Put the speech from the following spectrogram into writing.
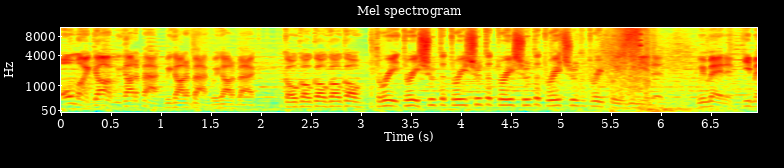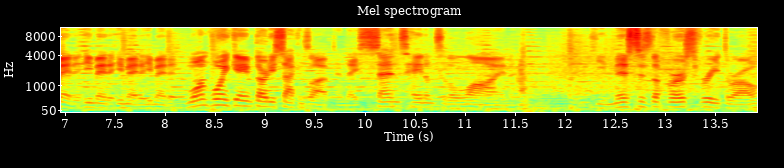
Oh my god, we got it back, we got it back, we got it back. Go, go, go, go, go. Three, three, shoot the three, shoot the three, shoot the three, shoot the three, please. We need it. We made it. He made it. He made it. He made it. He made it. One point game, 30 seconds left. And they send Tatum to the line. He misses the first free throw.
